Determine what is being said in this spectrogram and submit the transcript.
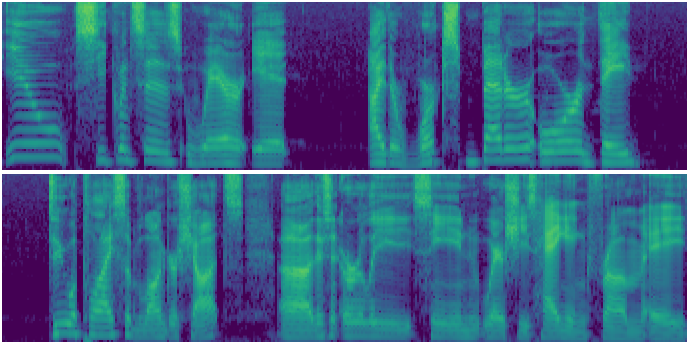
few sequences where it either works better or they do apply some longer shots. Uh, there's an early scene where she's hanging from a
